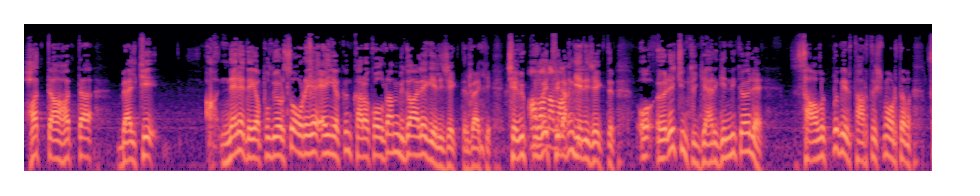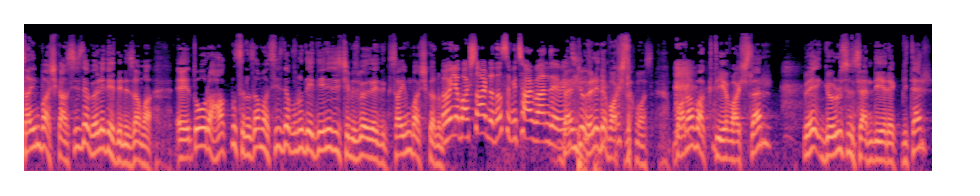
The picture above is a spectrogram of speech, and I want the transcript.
Hatta hatta belki nerede yapılıyorsa oraya en yakın karakoldan müdahale gelecektir belki. Çevik kuvvet aman. falan gelecektir. O öyle çünkü gerginlik öyle. Sağlıklı bir tartışma ortamı. Sayın Başkan siz de böyle dediniz ama e, doğru haklısınız ama siz de bunu dediğiniz için biz böyle dedik. Sayın Başkanım Öyle başlar da nasıl biter ben de bence öyle de başlamaz. Bana bak diye başlar ve görürsün sen diyerek biter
